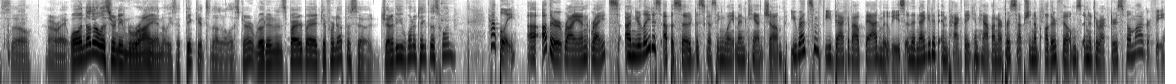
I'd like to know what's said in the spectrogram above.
So, all right. Well, another listener named Ryan, at least I think it's another listener, wrote in inspired by a different episode. Genevieve, want to take this one? Happily, uh, other Ryan writes On your latest episode discussing White Men Can't Jump, you read some feedback about bad movies and the negative impact they can have on our perception of other films in a director's filmography.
